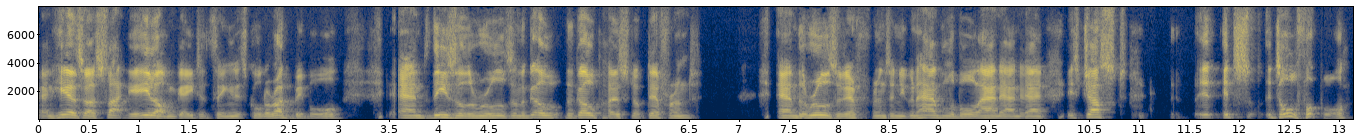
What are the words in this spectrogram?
and here's a slightly elongated thing, it's called a rugby ball. And these are the rules, and the goal the goalposts look different, and the rules are different, and you can handle the ball and and and it's just it, it's it's all football,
